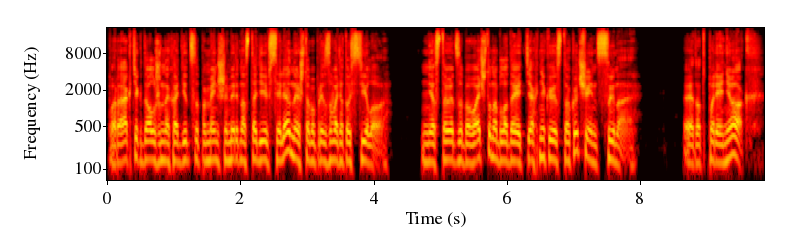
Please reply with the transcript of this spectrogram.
Практик должен находиться по меньшей мере на стадии Вселенной, чтобы призывать эту силу. Не стоит забывать, что он обладает техникой истока Чейн сына. Этот паренёк...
